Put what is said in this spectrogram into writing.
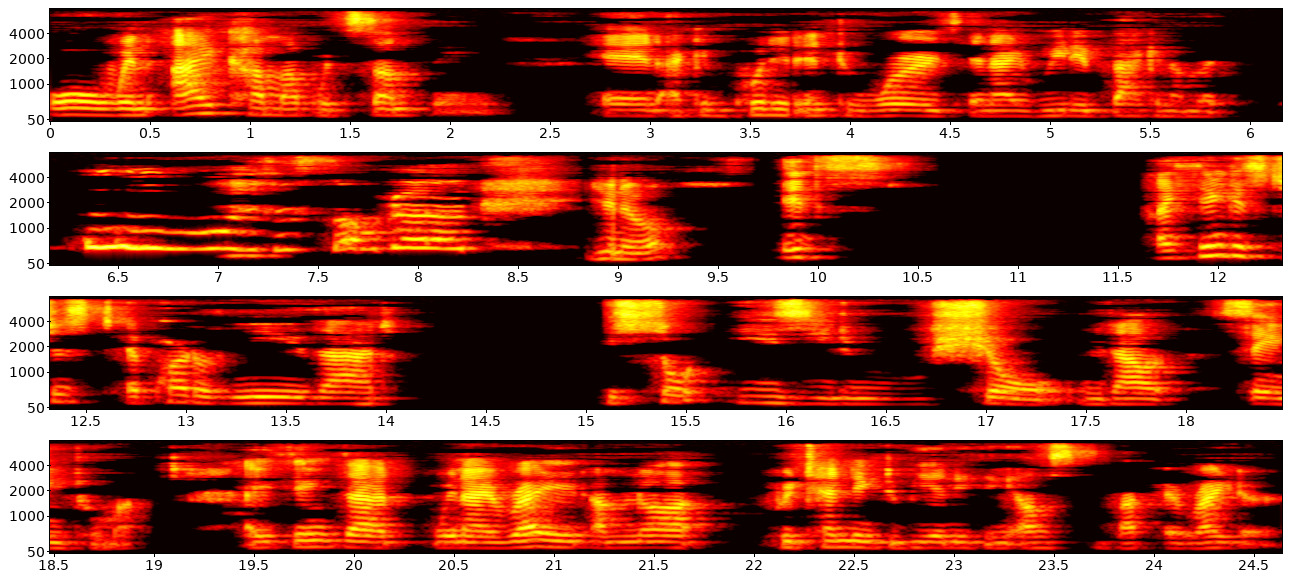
or when I come up with something and I can put it into words and I read it back and I'm like, oh, this is so good. You know, it's, I think it's just a part of me that is so easy to show without saying too much. I think that when I write, I'm not pretending to be anything else but a writer.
